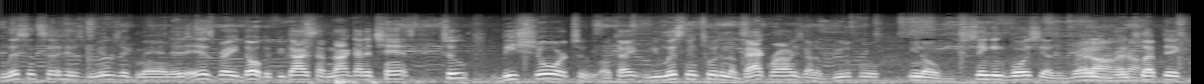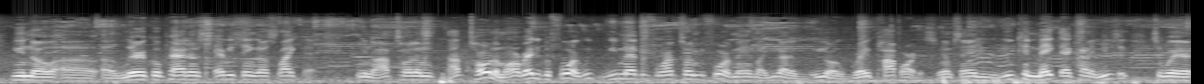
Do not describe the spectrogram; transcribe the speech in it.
Listen to his music, man. It is very dope. If you guys have not got a chance to, be sure to. Okay, you listening to it in the background. He's got a beautiful, you know, singing voice. He has a very Right on, right on. eclectic, you know, uh, uh, lyrical patterns. Everything else like that. You know, I've told him, I've told him already before. We, we met before. I've told him before, man. Like you got a, you're a great pop artist. You know what I'm saying? You, you can make that kind of music to where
